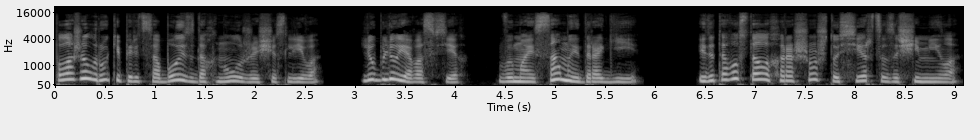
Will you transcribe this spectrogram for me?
положил руки перед собой и вздохнул уже счастливо. «Люблю я вас всех. Вы мои самые дорогие». И до того стало хорошо, что сердце защемило.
